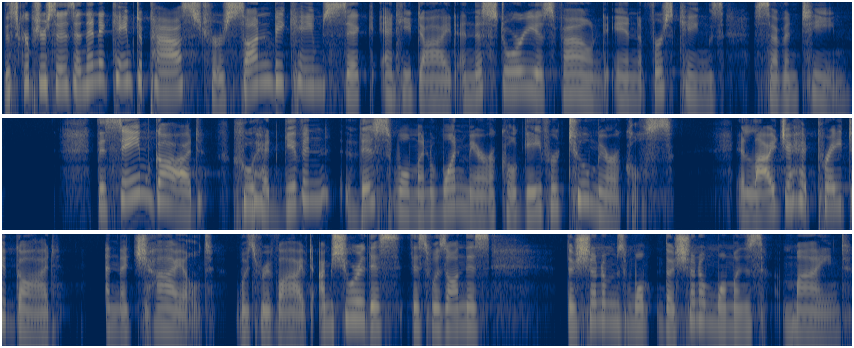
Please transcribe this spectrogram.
The scripture says, And then it came to pass, her son became sick and he died. And this story is found in 1 Kings 17. The same God who had given this woman one miracle gave her two miracles. Elijah had prayed to God, and the child was revived. I'm sure this, this was on this the Shunem's, the Shunem woman's mind.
